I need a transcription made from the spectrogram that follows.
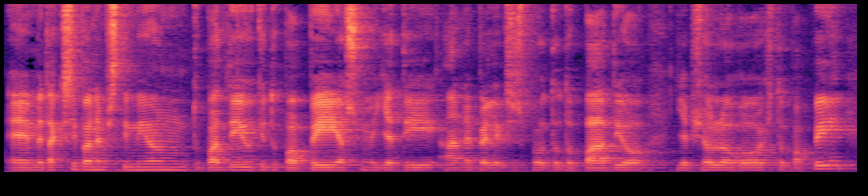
ε, μεταξύ πανεπιστημίων του Παντίου και του Παπί, ας πούμε, γιατί αν επέλεξες πρώτο το Πάντιο, για ποιο λόγο όχι το Παπί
